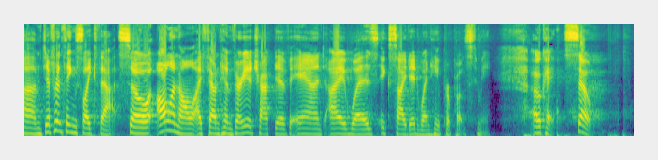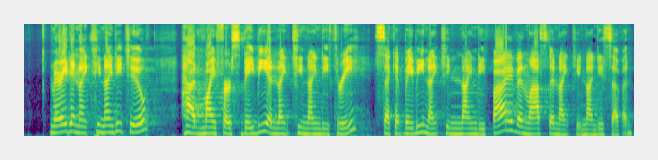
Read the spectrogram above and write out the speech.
Um, different things like that. So, all in all, I found him very attractive and I was excited when he proposed to me. Okay, so married in 1992. Had my first baby in 1993, second baby 1995, and last in 1997.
